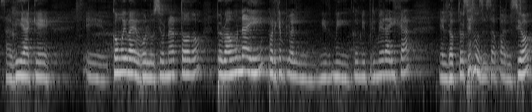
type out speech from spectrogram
sabía que eh, cómo iba a evolucionar todo, pero aún ahí, por ejemplo, el, mi, mi, con mi primera hija, el doctor se nos desapareció,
